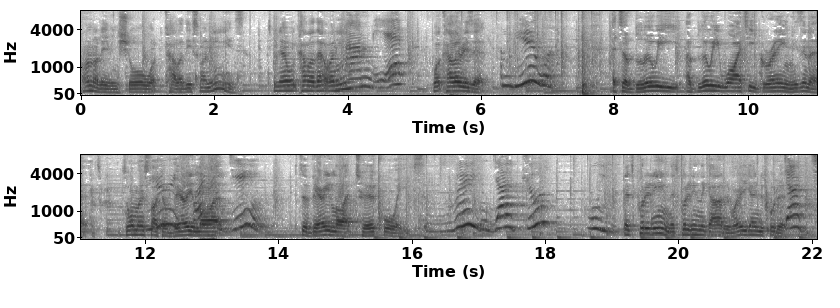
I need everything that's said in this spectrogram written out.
I'm not even sure what colour this one is. Do you know what colour that one is? Um, yep. What colour is it? Um, you. It's a bluey, a bluey whitey green, isn't it? It's, it's almost like a very light, doing? it's a very light turquoise. Green, that's Green. Let's put it in, let's put it in the garden. Where are you going to put it? That's.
